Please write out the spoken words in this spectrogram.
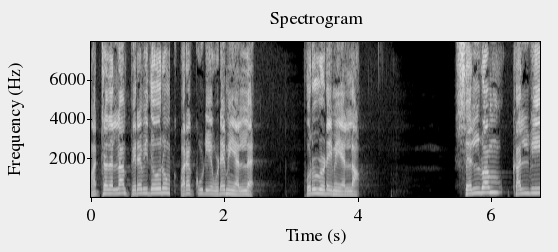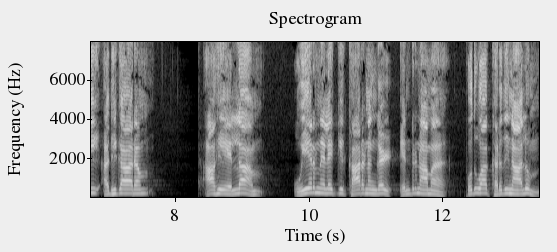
மற்றதெல்லாம் பிறவிதோறும் வரக்கூடிய உடைமை அல்ல. பொருளுடைமை எல்லாம் செல்வம் கல்வி அதிகாரம் ஆகிய எல்லாம் உயர்நிலைக்கு காரணங்கள் என்று நாம் பொதுவாக கருதினாலும்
